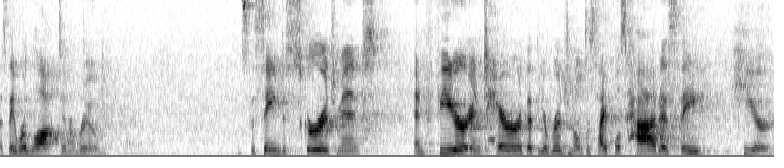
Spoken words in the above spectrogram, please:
as they were locked in a room It's the same discouragement and fear and terror that the original disciples had as they hear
